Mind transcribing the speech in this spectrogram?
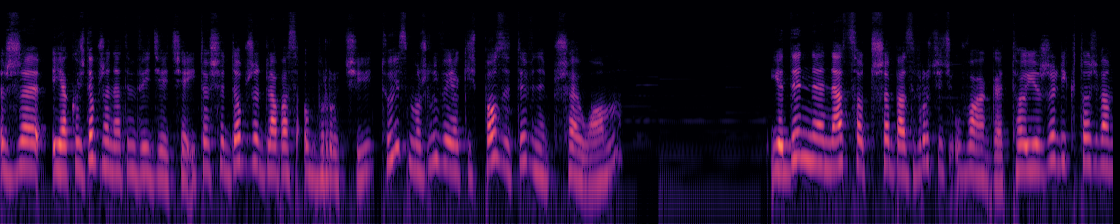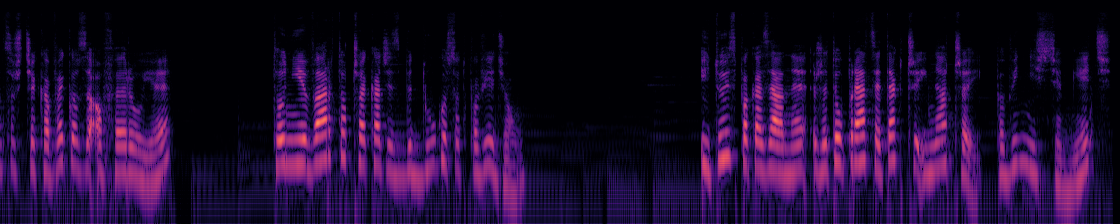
że jakoś dobrze na tym wyjdziecie i to się dobrze dla Was obróci. Tu jest możliwy jakiś pozytywny przełom. Jedyne na co trzeba zwrócić uwagę, to jeżeli ktoś Wam coś ciekawego zaoferuje, to nie warto czekać zbyt długo z odpowiedzią. I tu jest pokazane, że tą pracę tak czy inaczej powinniście mieć,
